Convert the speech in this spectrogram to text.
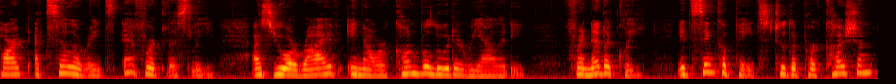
heart accelerates effortlessly as you arrive in our convoluted reality, frenetically it syncopates to the percussion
